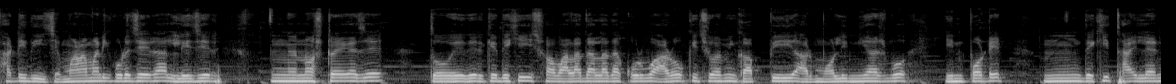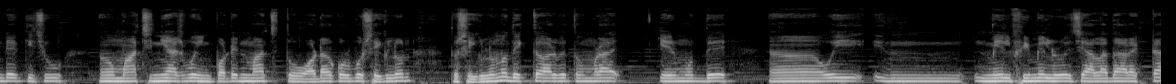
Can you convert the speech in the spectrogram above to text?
ফাটিয়ে দিয়েছে। মারামারি করেছে এরা, লেজের নষ্ট হয়ে গেছে। তো এদেরকে দেখি সব আলাদা আলাদা করব। আরও কিছু আমি গাপ্পি আর মলি নিয়ে আসব ইম্পর্টেড দেখি থাইল্যান্ডের কিছু মাছ নিয়ে আসব ইম্পর্টেন্ট মাছ। তো অর্ডার করব সেগুলো তো সেগুলোও দেখতে পারবে তোমরা। এর মধ্যে ওই মেল ফিমেল রয়েছে আলাদা আর একটা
